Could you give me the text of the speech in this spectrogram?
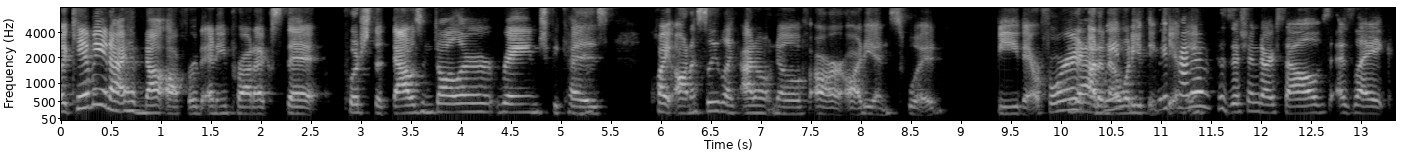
but cami and i have not offered any products that push the thousand dollar range because quite honestly like i don't know if our audience would be there for it Yeah, i don't know what do you think We've kind of positioned ourselves as like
